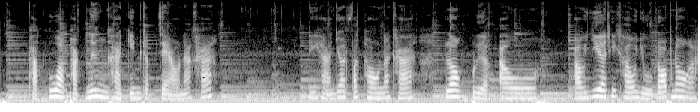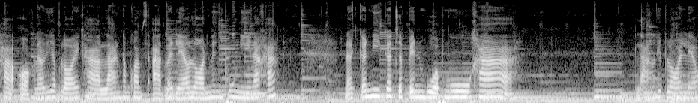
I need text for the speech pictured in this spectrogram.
ำผักลวกผักนึ่งค่ะกินกับแจ่วนะคะ นี่ค่ะยอดฟักทองนะคะ ลอกเปลือกเอาเอาเยื่อที่เขาอยู่รอบนอกอะค่ะ ออกแล้วเรียบร้อยค่ะ ล้างทำความสะอาดไว้แล้วร้อนนึ่งพรุ่งนี้นะคะ แล้วก็นี่ก็จะเป็นบวบงูค่ะ ล้างเรียบร้อยแล้ว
